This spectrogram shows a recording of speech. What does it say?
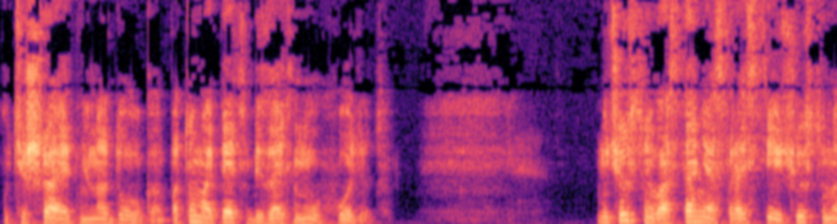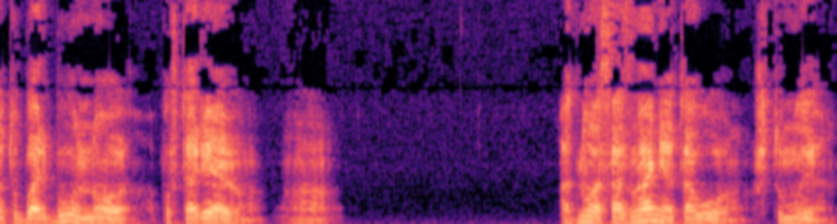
утешает ненадолго, потом опять обязательно уходит. Мы чувствуем восстание страстей, чувствуем эту борьбу, но, повторяю, а, одно осознание того, что мы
